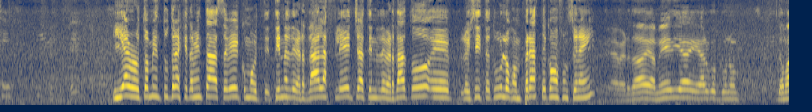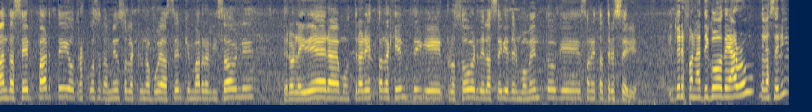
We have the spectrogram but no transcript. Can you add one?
Sí. Y Arrow también, tú traes que también está, se ve como tienes de verdad las flechas, tienes de verdad todo. eh, ¿Lo hiciste tú? ¿Lo compraste? ¿Cómo funciona ahí? La verdad es a media, es algo que uno lo manda a hacer parte, otras cosas también son las que uno puede hacer, que es más realizable. Pero la idea era mostrar esto a la gente, que el crossover de las series del momento, que son estas tres series. ¿Y tú eres fanático de Arrow, de la serie?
